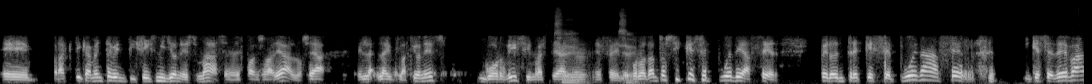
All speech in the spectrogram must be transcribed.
eh, prácticamente 26 millones más en el espacio salarial. O sea, la, inflación es gordísima este año en NFL. Por lo tanto, sí que se puede hacer, pero entre que se pueda hacer y que se deba,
